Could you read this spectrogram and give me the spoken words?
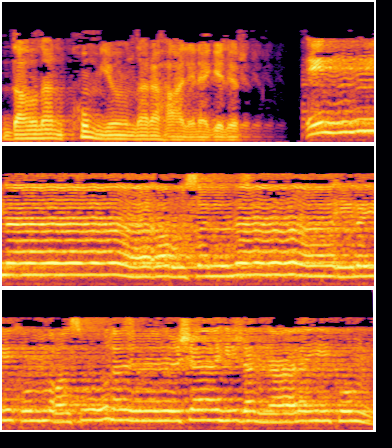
dağılan kum yığınları haline gelir. İnna arsalna ileykum rasulen şahiden aleykum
